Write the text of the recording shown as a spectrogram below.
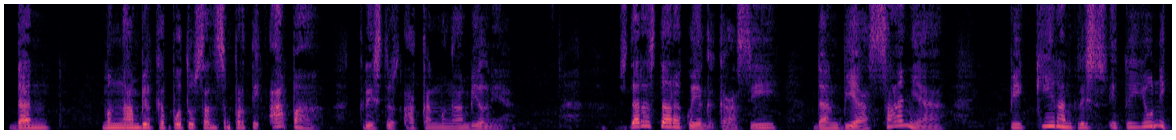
dan mengambil keputusan seperti apa Kristus akan mengambilnya. Saudara-saudaraku yang kekasih, dan biasanya pikiran Kristus itu unik.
